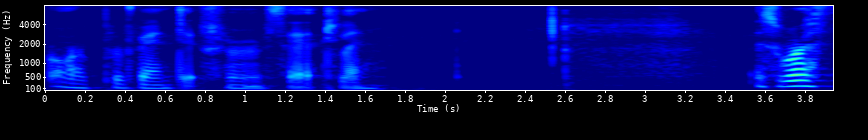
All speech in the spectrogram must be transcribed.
or prevent it from settling. It's worth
